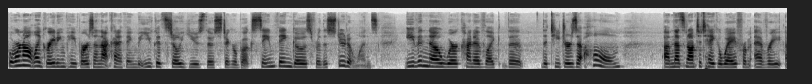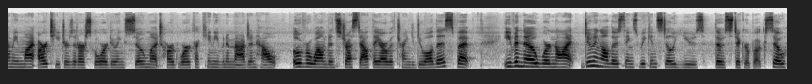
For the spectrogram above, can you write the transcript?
but we're not like grading papers and that kind of thing, but you could still use those sticker books. Same thing goes for the student ones. Even though we're kind of like the the teachers at home, um, that's not to take away from every I mean my our teachers at our school are doing so much hard work. I can't even imagine how overwhelmed and stressed out they are with trying to do all this, but even though we're not doing all those things, we can still use those sticker books. So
